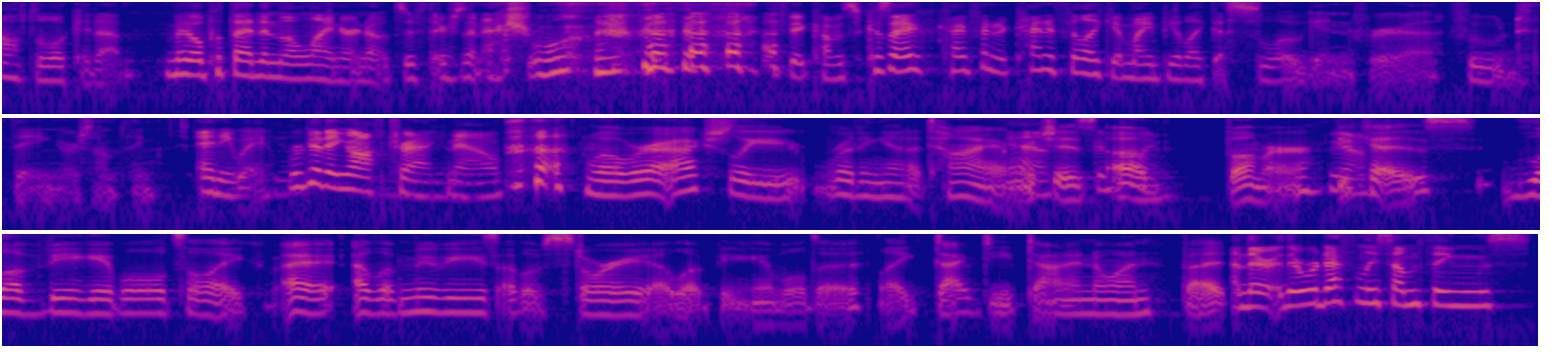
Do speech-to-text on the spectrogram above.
I'll have to look it up. Maybe i'll put that in the liner notes if there's an actual if it comes because i kind of kind of feel like it might be like a slogan for a food thing or something. Anyway we're getting off track now. Well, we're actually running out of time, Yeah, which is a bummer Yeah. because love being able to like I, I love movies, I love story, I love being able to like dive deep down into one. But And there, there were definitely some things,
